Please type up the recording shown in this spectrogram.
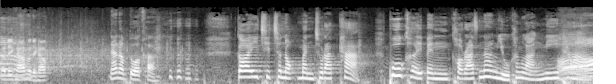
สวัสดีครับ สวัสดีครับ แนะนำตัวค่ะ ก้อยชิดชนกมันชุรัตน์ค่ะ ผู้เคยเป็นคอรัสนั่งอยู่ข้างหลังนี้ค่ะอ๋อ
